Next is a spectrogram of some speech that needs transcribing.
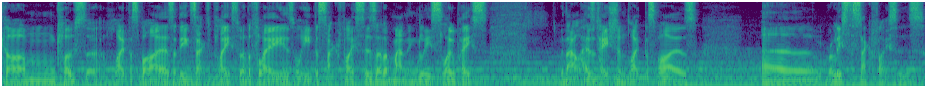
Come closer, light the spires at the exact place where the flames will eat the sacrifices at a maddeningly slow pace. Without hesitation, light the spires. Uh, release the sacrifices.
